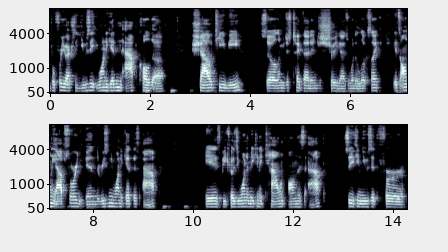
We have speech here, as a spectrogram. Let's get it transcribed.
before you actually use it, you want to get an app called uh, Shou TV. So let me just type that in just show you guys what it looks like. It's on the App Store, and the reason you want to get this app is because you want to make an account on this app so you can use it for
